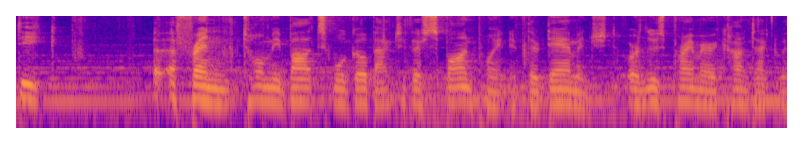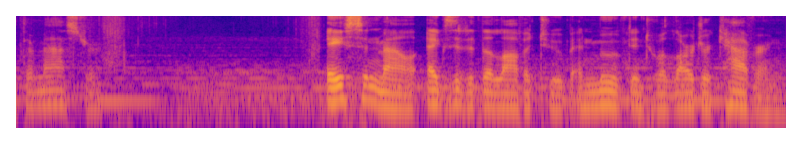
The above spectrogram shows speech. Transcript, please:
Deke, a a friend, told me bots will go back to their spawn point if they're damaged or lose primary contact with their master. Ace and Mal exited the lava tube and moved into a larger cavern.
